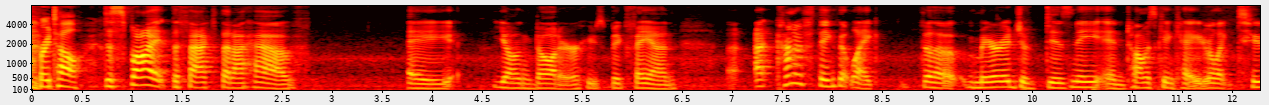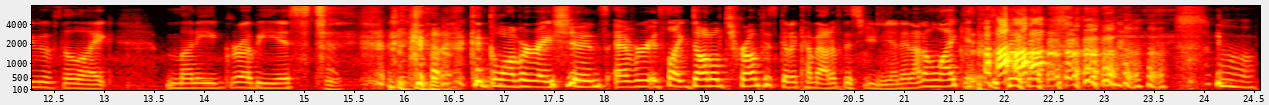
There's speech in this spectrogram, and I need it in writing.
Pray tell. despite the fact that I have a young daughter who's a big fan, I kind of think that like the marriage of Disney and Thomas Kinkade are like two of the like money grubbiest conglomerations ever. It's like Donald Trump is going to come out of this union, and I don't like it. Oh.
